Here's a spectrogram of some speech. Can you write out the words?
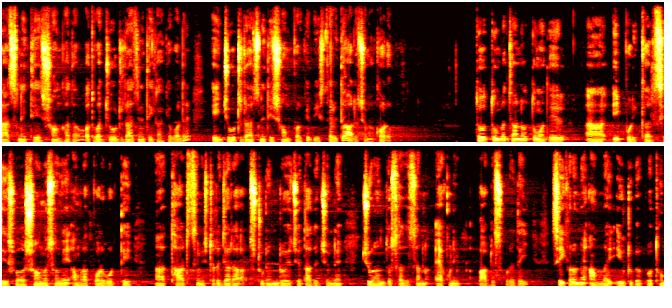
রাজনীতির সংখ্যা দাও, অথবা জোট রাজনীতি কাকে বলে? এই জোট রাজনীতি সম্পর্কে বিস্তারিত আলোচনা করো। তো তোমরা জানো তোমাদের এই পরীক্ষার শেষ হওয়ার সঙ্গে সঙ্গে আমরা পরবর্তী থার্ড সেমিস্টারে যারা স্টুডেন্ট রয়েছে তাদের জন্য চূড়ান্ত সাজেশান এখনই পাবলিশ করে দেই। সেই কারণে আমরা ইউটিউবে প্রথম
